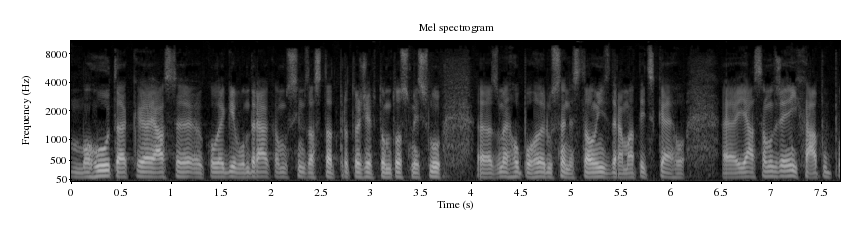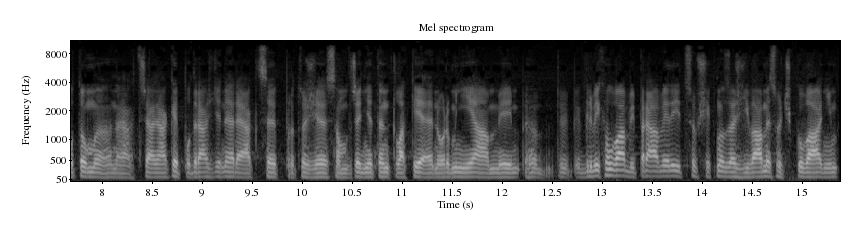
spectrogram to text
mohu, tak já se kolegy Vondráka musím zastat, protože v tomto smyslu eh, z mého pohledu se nestalo nic dramatického. Já samozřejmě chápu potom třeba nějaké podrážděné reakce, protože samozřejmě ten tlak je enormní a my, kdybych kdybychom vám vyprávěli, co všechno zažíváme s očkováním,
